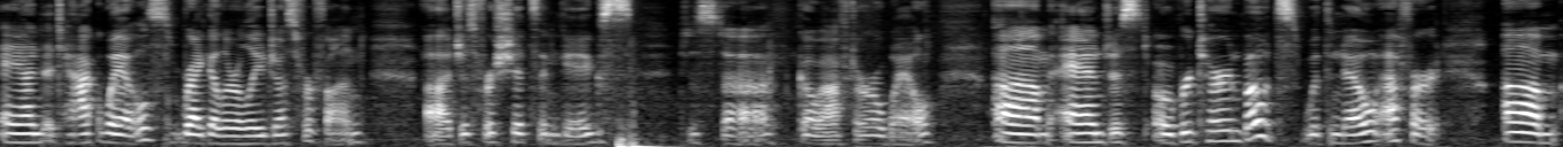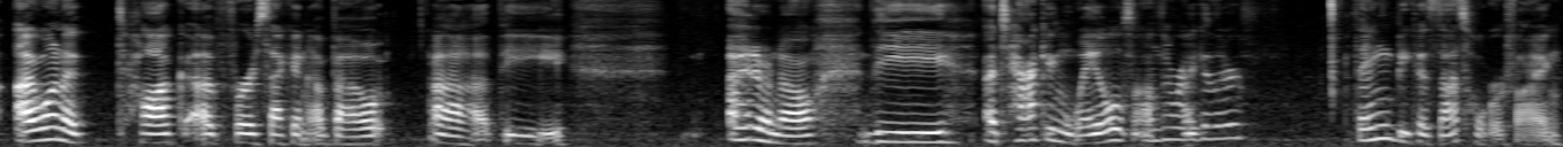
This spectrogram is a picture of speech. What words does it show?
and attack whales regularly just for fun, uh, just for shits and gigs. Just uh, go after a whale um, and just overturn boats with no effort. Um, I want to talk uh, for a second about uh, the, I don't know, the attacking whales on the regular thing because that's horrifying.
